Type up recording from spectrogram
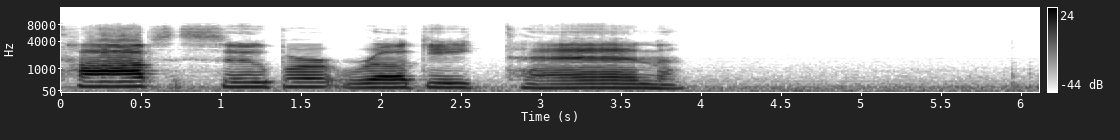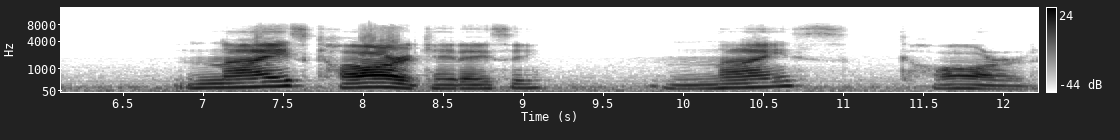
Topps Super Rookie 10. Nice card, Kate AC. Nice card.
